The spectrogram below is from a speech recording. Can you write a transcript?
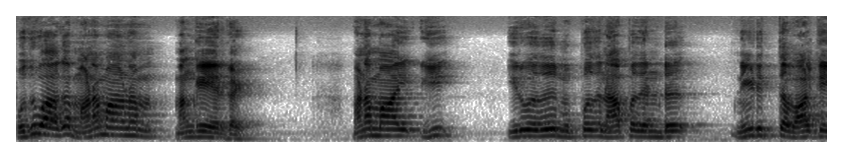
பொதுவாக மணமான மங்கையர்கள் மணமாகி இருபது முப்பது நாற்பது என்று நீடித்த வாழ்க்கை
